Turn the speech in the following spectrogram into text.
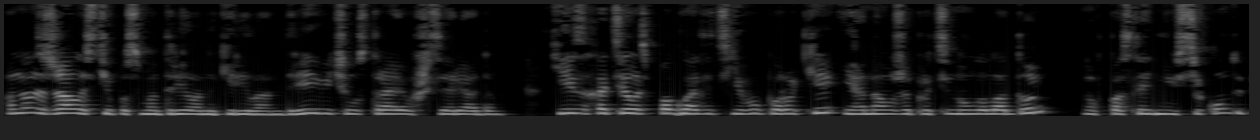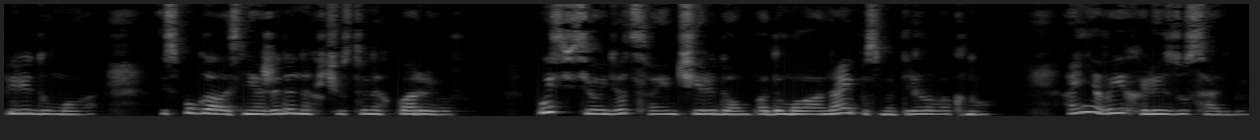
Она с жалостью посмотрела на Кирилла Андреевича, устраивавшегося рядом. Ей захотелось погладить его по руке, и она уже протянула ладонь, но в последнюю секунду передумала Испугалась неожиданных чувственных порывов. «Пусть все идет своим чередом», — подумала она и посмотрела в окно. Они выехали из усадьбы.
